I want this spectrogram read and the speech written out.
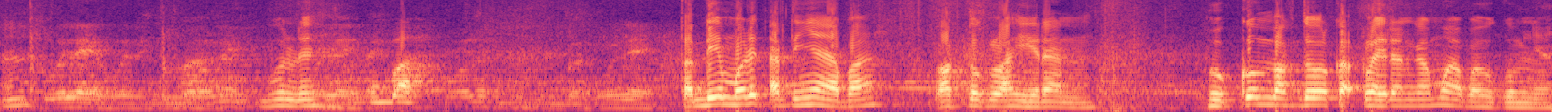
Boleh, boleh. boleh Ubah. Boleh. Tadi maulid artinya apa? Waktu kelahiran. Hukum waktu ke- kelahiran kamu apa hukumnya?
